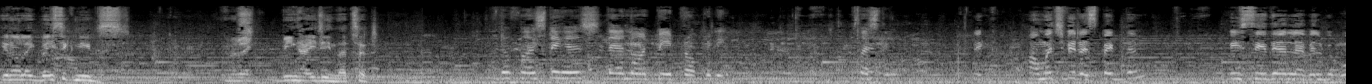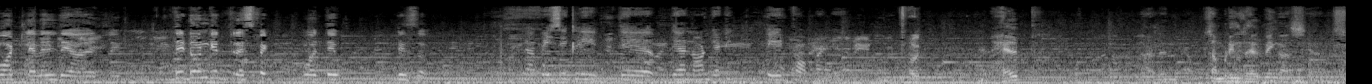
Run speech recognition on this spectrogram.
you know, like basic needs, you know, like being hygiene. That's it. The first thing is they're not paid properly. First thing. Like how much we respect them, we see their level, what level they are. Like they don't get respect what they deserve. Yeah, basically they they are not getting paid properly. help as in somebody who's helping us yes.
